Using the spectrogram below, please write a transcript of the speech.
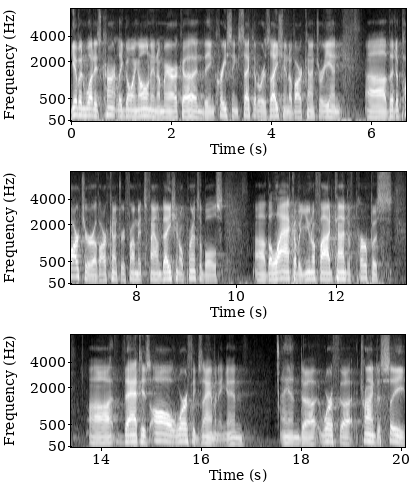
given what is currently going on in America and the increasing secularization of our country and uh, the departure of our country from its foundational principles, uh, the lack of a unified kind of purpose uh, that is all worth examining and, and uh, worth uh, trying to see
